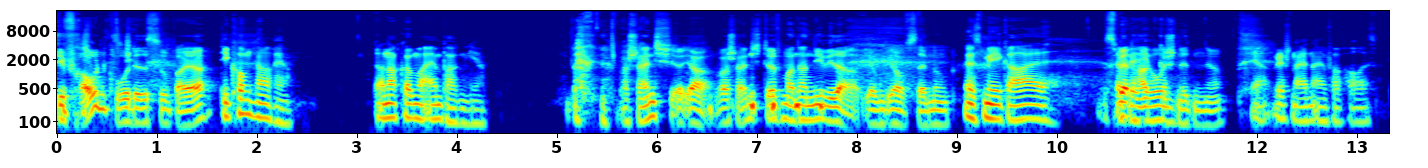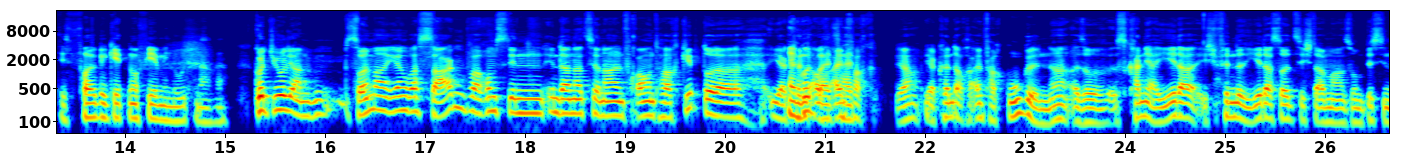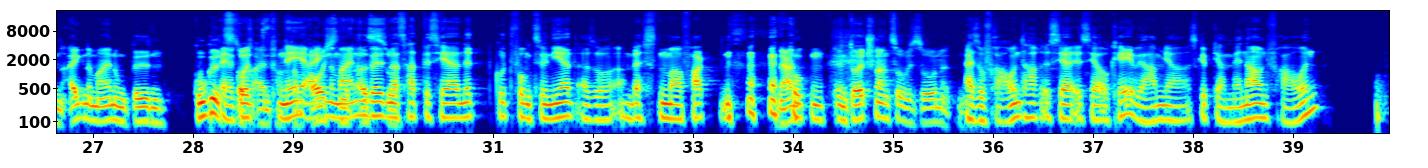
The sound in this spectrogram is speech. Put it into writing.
Die Frauenquote ist super, ja. die kommt nachher. Danach können wir einpacken hier. Wahrscheinlich, äh, ja, wahrscheinlich dürfen wir dann nie wieder irgendwie auf Sendung. Ist mir egal. Es wird hart geschnitten, ja. Ja, wir schneiden einfach raus. Die Folge geht nur vier Minuten nachher. Gut, Julian, soll man irgendwas sagen, warum es den Internationalen Frauentag gibt? Oder ihr Ja, könnt gut, auch halt- einfach, ja, ihr könnt auch einfach googeln, ne? Also es kann ja jeder, ich finde, jeder sollte sich da mal so ein bisschen eigene Meinung bilden. Googelt Ja, es doch gut, einfach. nee, eigene Meinung bilden, so- das hat bisher nicht gut funktioniert. Also am besten mal Fakten Ja, gucken. In Deutschland sowieso nicht. Ne? Also Frauentag ist ja, ist ja okay. Wir haben ja, es gibt ja Männer und Frauen,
